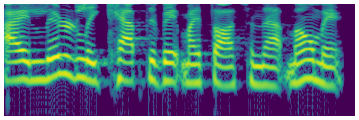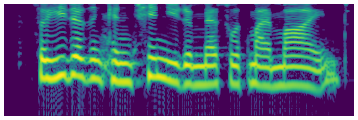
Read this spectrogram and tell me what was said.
I literally captivate my thoughts in that moment. So he doesn't continue to mess with my mind.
